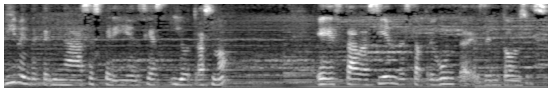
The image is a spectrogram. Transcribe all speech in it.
viven determinadas experiencias y otras no? He estado haciendo esta pregunta desde entonces.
